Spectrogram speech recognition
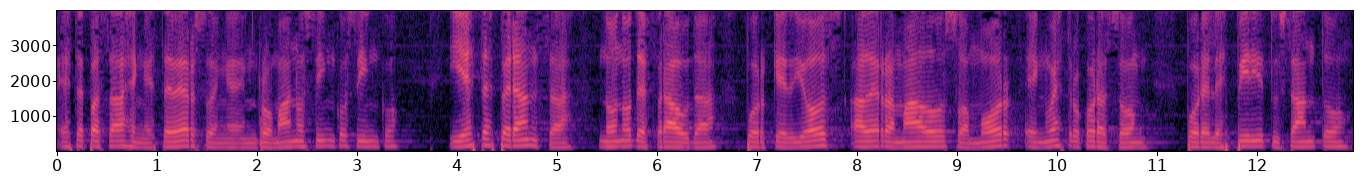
este pasaje, en este verso, en, en Romanos 5.5, y esta esperanza no nos defrauda porque Dios ha derramado su amor en nuestro corazón por el Espíritu Santo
